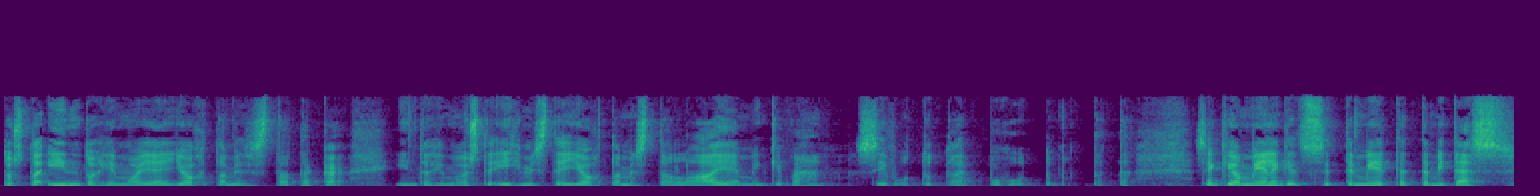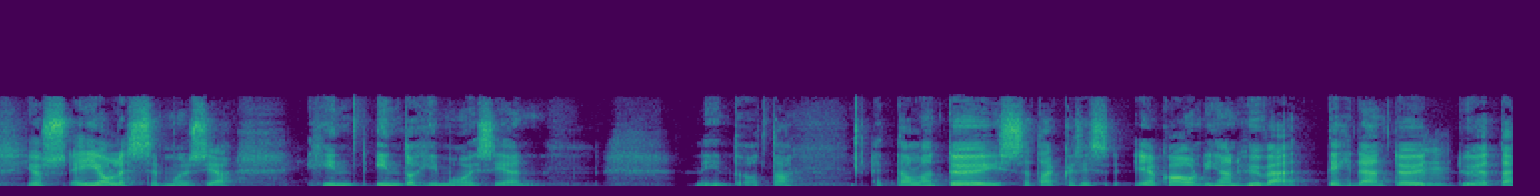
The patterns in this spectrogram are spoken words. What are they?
Tuosta intohimojen johtamisesta tai intohimoisten ihmisten johtamisesta ollaan aiemminkin vähän sivuttu tai puhuttu, mutta että sekin on mielenkiintoista sitten miettiä, että mitäs jos ei ole semmoisia intohimoisia niin tuota, että ollaan töissä, taikka siis, joka on ihan hyvä, että tehdään tö- mm. työtä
